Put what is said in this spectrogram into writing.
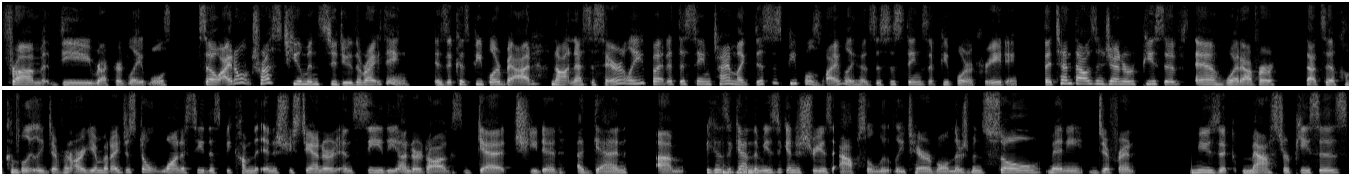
from the record labels. So I don't trust humans to do the right thing. Is it because people are bad? Not necessarily, but at the same time, like this is people's livelihoods. This is things that people are creating. The 10,000 gender piece of, eh, whatever. That's a completely different argument, but I just don't want to see this become the industry standard and see the underdogs get cheated again. Um, because again, mm-hmm. the music industry is absolutely terrible. And there's been so many different music masterpieces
